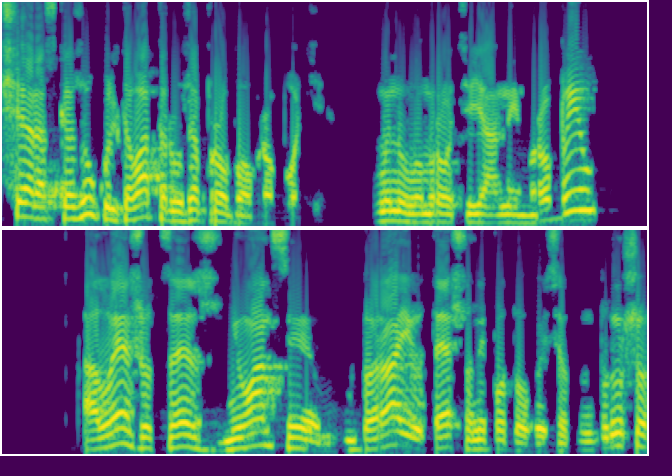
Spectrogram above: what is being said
ще раз кажу, культиватор вже пробував в роботі. В минулому році я ним робив. Але ж оце ж нюанси вбираю те, що не подобається. Тому що е,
